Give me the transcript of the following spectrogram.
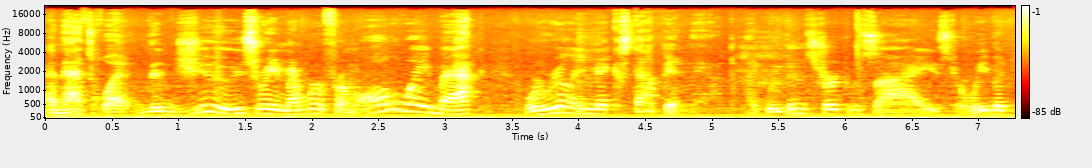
And that's what the Jews, remember from all the way back, were really mixed up in that. Like we've been circumcised, or we've been,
